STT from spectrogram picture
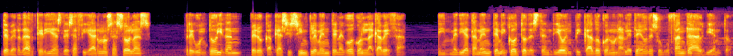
¿De verdad querías desafiarnos a solas? Preguntó Idan, pero Kakashi simplemente negó con la cabeza. Inmediatamente Mikoto descendió en picado con un aleteo de su bufanda al viento.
